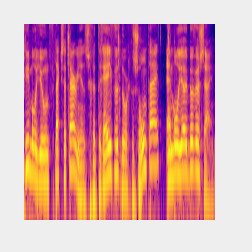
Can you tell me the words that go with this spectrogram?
9,3 miljoen flexitarians gedreven door gezondheid en milieubewustzijn.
